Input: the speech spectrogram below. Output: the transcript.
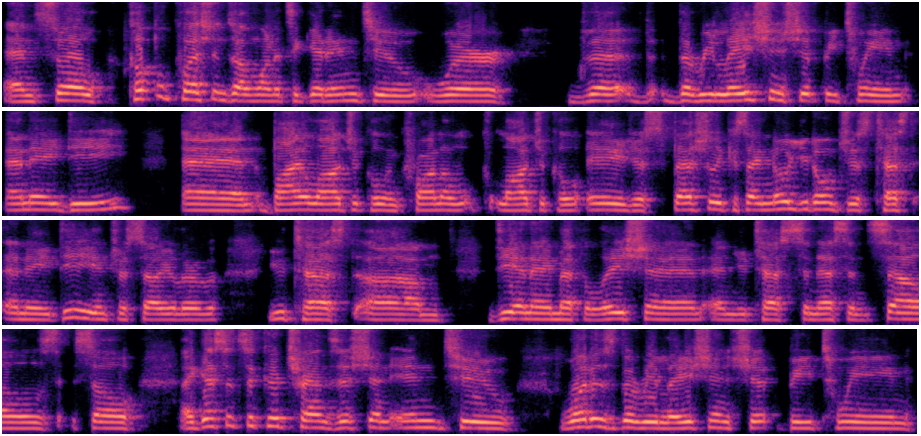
And so, a couple questions I wanted to get into were the the relationship between NAD and biological and chronological age, especially because I know you don't just test NAD intracellular, you test um, DNA methylation and you test senescent cells. So I guess it's a good transition into what is the relationship between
